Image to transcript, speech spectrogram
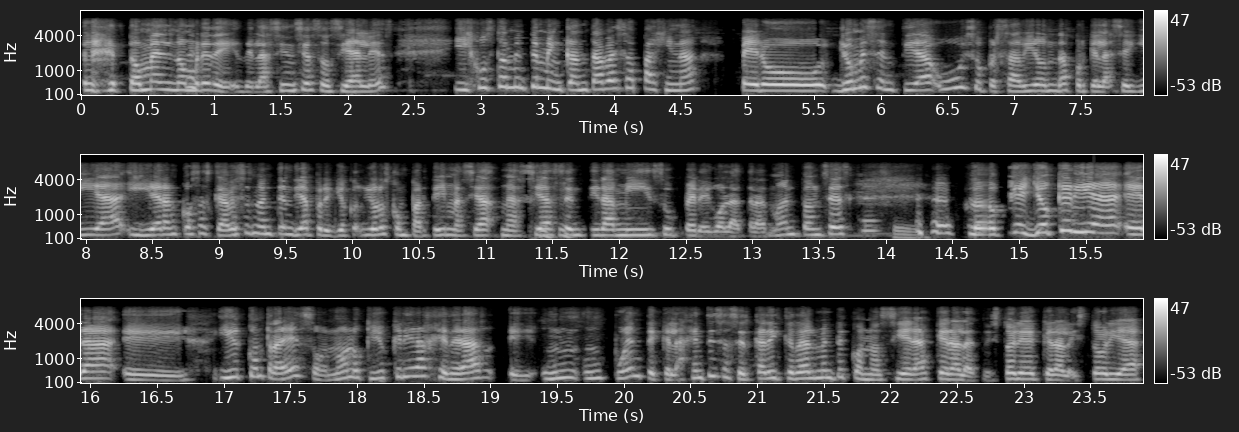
toma el nombre de, de, las ciencias sociales y justamente me encantaba esa página pero yo me sentía, uy, súper sabionda porque la seguía y eran cosas que a veces no entendía, pero yo, yo los compartía y me hacía, me hacía sentir a mí súper ególatra, ¿no? Entonces, lo que yo quería era eh, ir contra eso, ¿no? Lo que yo quería era generar eh, un, un, puente, que la gente se acercara y que realmente conociera qué era la historia, qué era la historia,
